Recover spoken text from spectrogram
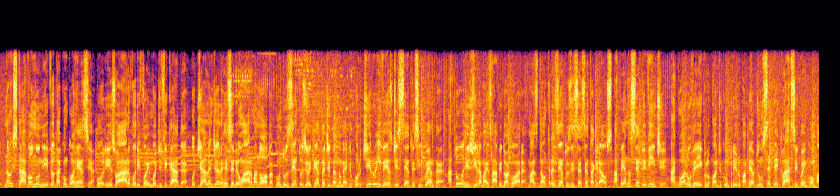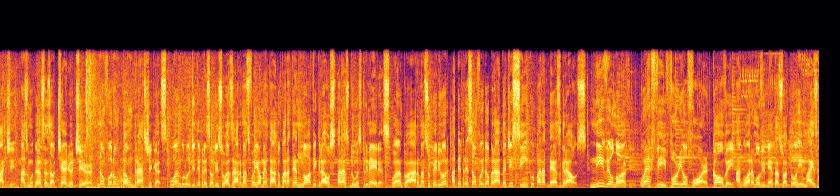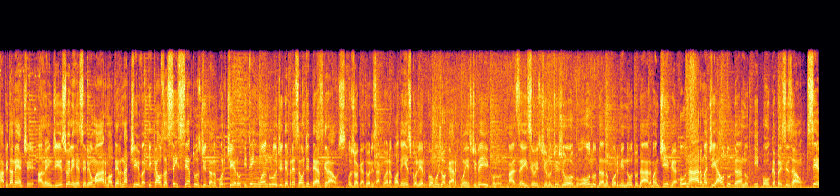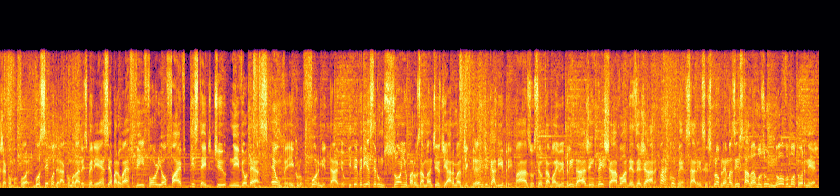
2, não estavam no nível da concorrência. Por isso, a árvore foi modificada. O Challenger recebeu uma arma nova com 280 de dano médio por tiro em vez de 150. A torre gira mais rápido agora, mas não 360 graus, apenas 120. Agora o veículo pode cumprir o papel de um CT clássico em combate. As mudanças ao Charioteer não foram tão drásticas. O ângulo de depressão de suas armas armas foi aumentado para até 9 graus para as duas primeiras. Quanto à arma superior, a depressão foi dobrada de 5 para 10 graus. Nível 9. O FV-404 Convey agora movimenta sua torre mais rapidamente. Além disso, ele recebeu uma arma alternativa que causa 600 de dano por tiro e tem um ângulo de depressão de 10 graus. Os jogadores agora podem escolher como jogar com este veículo. Baseie seu estilo de jogo ou no dano por minuto da arma antiga ou na arma de alto dano e pouca precisão. Seja como for, você poderá acumular experiência experiência para o FV-405 Stage 2 nível 10. É um veículo formidável que deveria ser um sonho para os amantes de armas de grande calibre, mas o seu tamanho e blindagem deixavam a desejar. Para compensar esses problemas, instalamos um novo motor nele.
